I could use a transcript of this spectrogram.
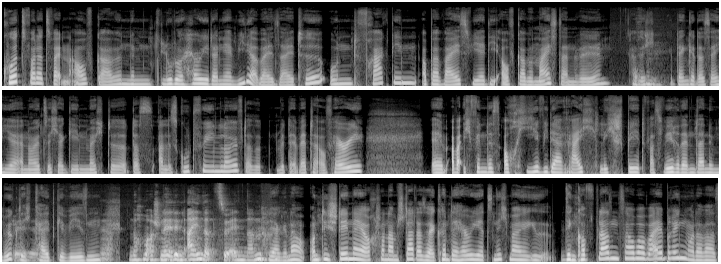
Kurz vor der zweiten Aufgabe nimmt Ludo Harry dann ja wieder beiseite und fragt ihn, ob er weiß, wie er die Aufgabe meistern will. Also ich mhm. denke, dass er hier erneut sicher gehen möchte, dass alles gut für ihn läuft, also mit der Wette auf Harry. Ähm, aber ich finde es auch hier wieder reichlich spät. Was wäre denn seine Möglichkeit ja. gewesen? Ja. Nochmal schnell den Einsatz zu ändern. Ja, genau. Und die stehen da ja auch schon am Start. Also er könnte Harry jetzt nicht mal den Kopfblasenzauber beibringen oder was?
